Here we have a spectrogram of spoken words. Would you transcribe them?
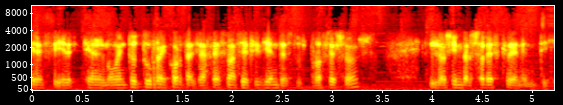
Es decir, en el momento tú recortas y haces más eficientes tus procesos, los inversores creen en ti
